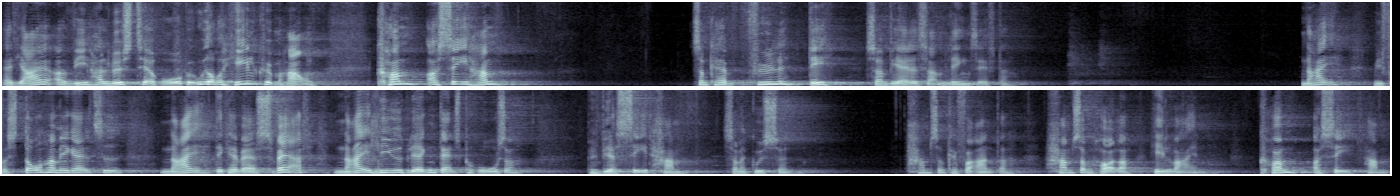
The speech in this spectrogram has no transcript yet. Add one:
at jeg og vi har lyst til at råbe ud over hele København, kom og se ham, som kan fylde det, som vi alle sammen længes efter. Nej, vi forstår ham ikke altid. Nej, det kan være svært. Nej, livet bliver ikke en dans på roser. Men vi har set ham, som er Guds søn. Ham, som kan forandre. Ham, som holder hele vejen. Kom og se ham.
